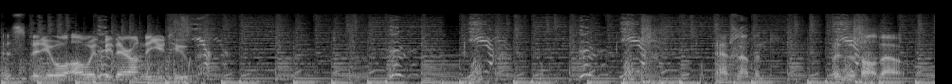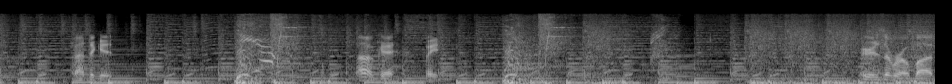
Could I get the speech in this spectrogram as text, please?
This video will always be there on the YouTube. That's nothing. What is this all about? Have to get... Oh, okay, wait. Here's a robot.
